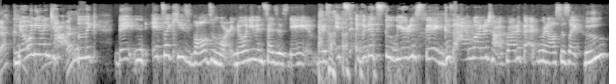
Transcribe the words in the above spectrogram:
that could, no one even talks like they. It's like he's Voldemort. No one even says his name. But it's, it's but it's the weirdest thing because I want to talk about it, but everyone else is like, "Who?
